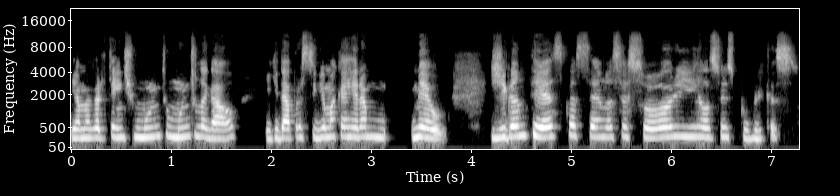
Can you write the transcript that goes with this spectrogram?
E é uma vertente muito, muito legal e que dá para seguir uma carreira, meu, gigantesca sendo assessor e relações públicas.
